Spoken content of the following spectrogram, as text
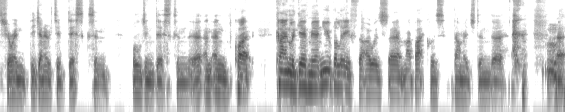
showing degenerative discs and bulging discs, and uh, and and quite kindly gave me a new belief that I was uh, my back was damaged and uh, mm. uh,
